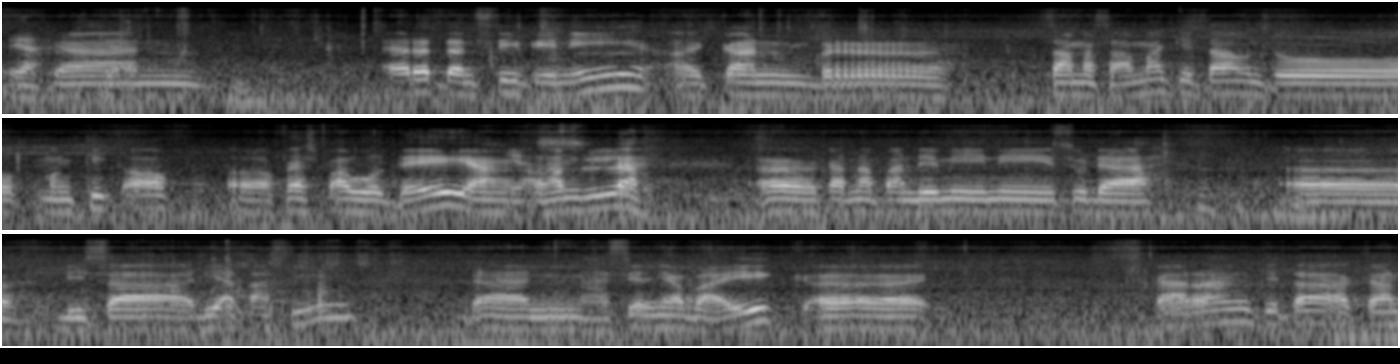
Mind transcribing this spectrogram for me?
Ya. Dan Eret dan Steve ini akan bersama-sama kita untuk meng-kick off uh, Vespa World Day yang Yes. alhamdulillah uh, karena pandemi ini sudah uh, bisa diatasi dan hasilnya baik. Uh, sekarang kita akan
